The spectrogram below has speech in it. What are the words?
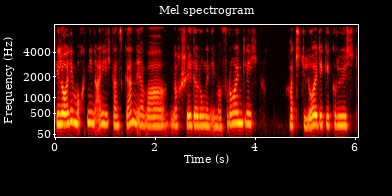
Die Leute mochten ihn eigentlich ganz gern. Er war nach Schilderungen immer freundlich, hat die Leute gegrüßt,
